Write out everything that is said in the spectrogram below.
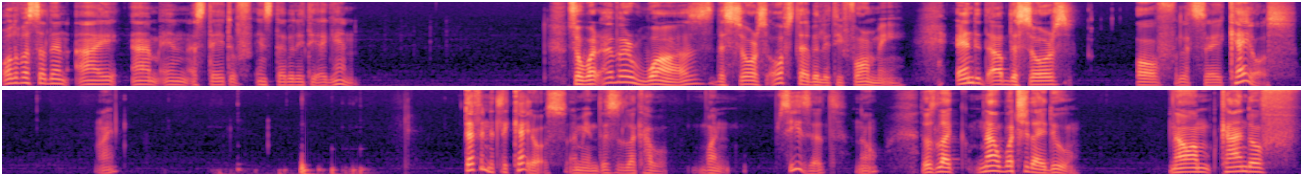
all of a sudden I am in a state of instability again. So, whatever was the source of stability for me ended up the source of, let's say, chaos, right? Definitely chaos. I mean, this is like how one sees it, no? So it's like, now what should I do? Now I'm kind of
